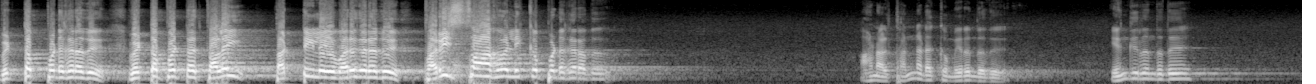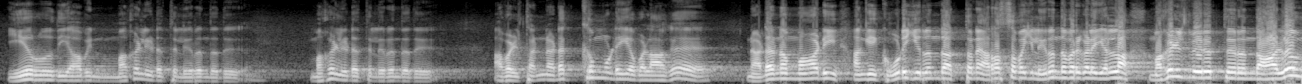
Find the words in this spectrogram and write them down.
வெட்டப்படுகிறது. வெட்டப்பட்ட தலை தட்டிலே வருகிறது. பரிசாக அளிக்கப்படுகிறது. ஆனால் தன்னடக்கம் இருந்தது. எங்கிருந்தது? ஏரோதியாவின் மகளிடத்தில் இருந்தது. மகளிடத்தில் இருந்தது. அவள் தன்னடக்கம் உடையவளாக நடனமாடி அங்கே கூடியிருந்த அத்தனை அரசவையில் இருந்தவர்களை எல்லாம் மகிழ்ந்திருத்திருந்தாலும்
